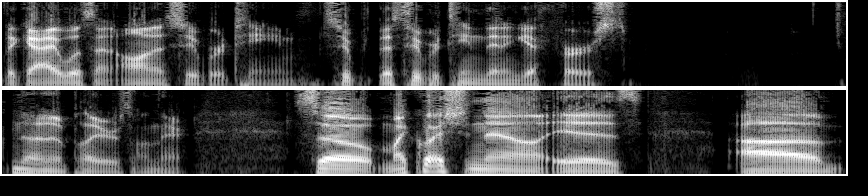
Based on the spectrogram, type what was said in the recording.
the guy wasn't on a super team. Super, the super team didn't get first. None of the players on there. So my question now is, um,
